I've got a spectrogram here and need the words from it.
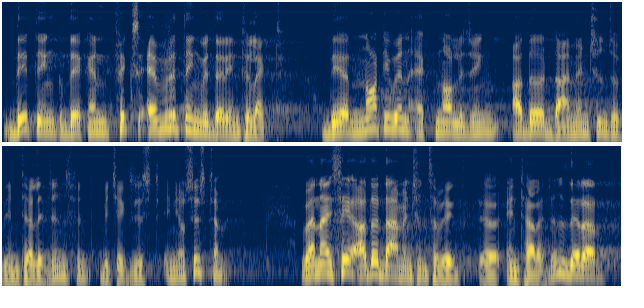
They think they can fix everything with their intellect. They are not even acknowledging other dimensions of intelligence which exist in your system. When I say other dimensions of uh, intelligence, there are…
